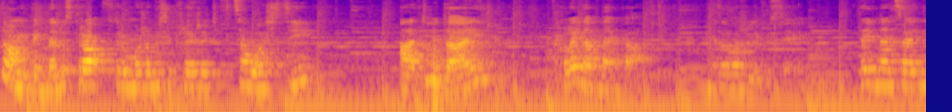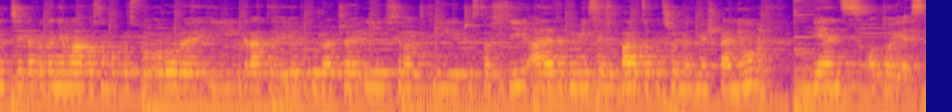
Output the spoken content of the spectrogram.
To mamy piękne lustro, w którym możemy się przejrzeć w całości. A tutaj kolejna wnęka. Nie zauważylibyście jej. W tej wnęce nic ciekawego nie ma, bo są po prostu rury i graty i odkurzacze i środki czystości, ale takie miejsce jest bardzo potrzebne w mieszkaniu, więc oto jest.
